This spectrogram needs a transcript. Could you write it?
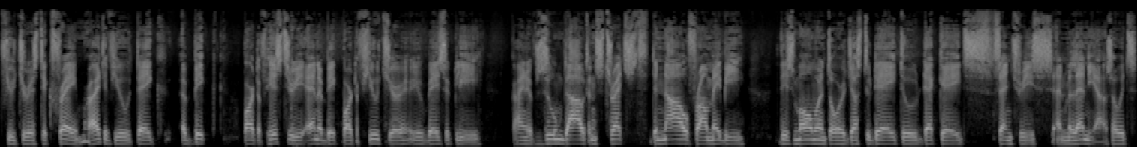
futuristic frame, right? If you take a big part of history and a big part of future, you basically kind of zoomed out and stretched the now from maybe this moment or just today to decades, centuries, and millennia. So it's.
